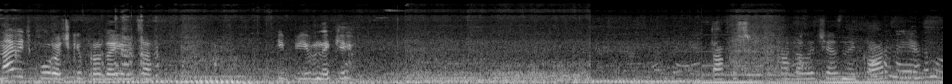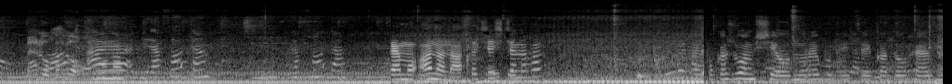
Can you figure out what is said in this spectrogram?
Навіть курочки продаються і півники. Також така величезний карп є. Луна. Ананаса чищеного. Покажу вам ще одну рибу, дивіться, яка довгезна.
